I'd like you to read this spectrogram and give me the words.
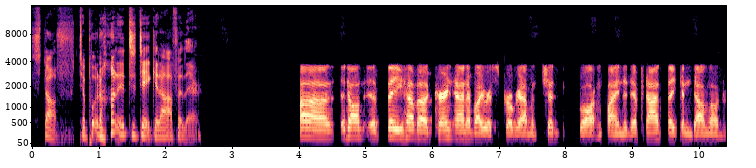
stuff to put on it to take it off of there? Uh, it all, if they have a current antivirus program, it should go out and find it. If not, they can download the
